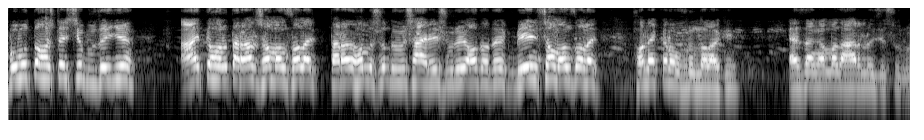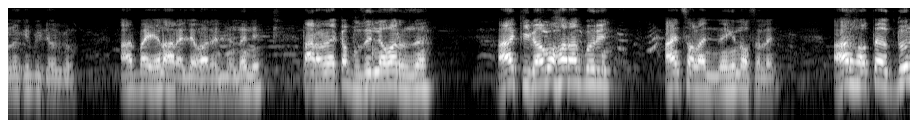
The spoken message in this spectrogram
বউ তো হস্টাইছে বুঝাইয়ে। আই তো হলো তারা সমান চলাই তারা হন সুন্দর সাইরে সুরে অত বেন সমান চলাই হন একখান উফরুন নাকি এজাং আমার আর লইছে সুর বলে ভিডিওর গো আর ভাই এন হারাইলে হারাইলে নাই তারা একা বুঝাই না পারো না আর কীভাবে খারাপ করি আই চলাই নাকি নচলাই আর হতে দূর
